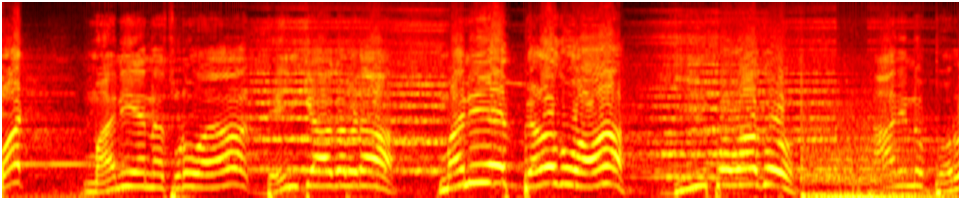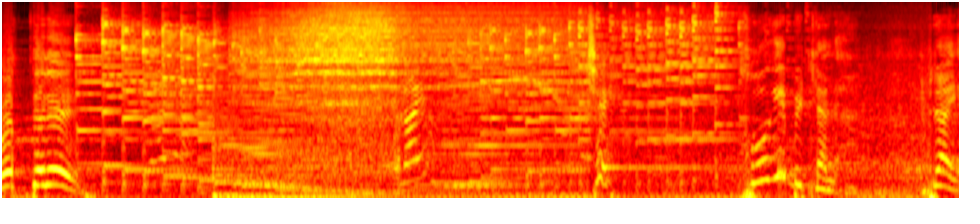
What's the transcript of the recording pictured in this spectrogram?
ಬಟ್ ಮನೆಯನ್ನು ಸುಡುವ ಬೆಂಕಿ ಆಗಬೇಡ, ಮನೆಯ ಬೆಳಗುವ ದೀಪವಾಗು. ನಾನಿನ್ನು ಬರುತ್ತೇನೆ. ಹೋಗಿ ಬಿಟ್ನಲ್ಲ. ರಾಯ,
